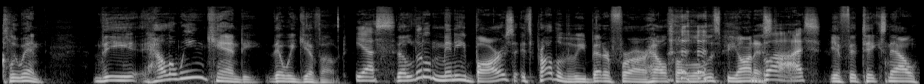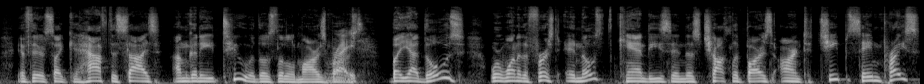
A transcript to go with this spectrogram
clue in the Halloween candy that we give out. Yes. The little mini bars, it's probably better for our health, although let's be honest. but if it takes now, if there's like half the size, I'm going to eat two of those little Mars bars. Right. But yeah, those were one of the first. And those candies and those chocolate bars aren't cheap, same price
